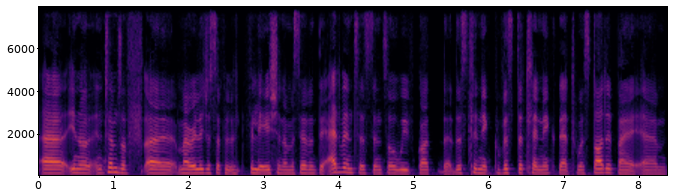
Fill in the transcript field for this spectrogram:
uh, you know, in terms of uh, my religious affiliation, I'm a Seventh Day Adventist, and so we've got the, this clinic, Vista Clinic, that was started by um,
